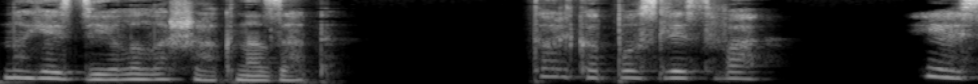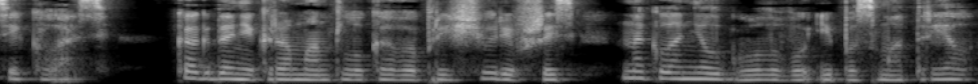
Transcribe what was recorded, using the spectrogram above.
но я сделала шаг назад. Только после сва... Я осеклась, когда некромант, лукаво прищурившись, наклонил голову и посмотрел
